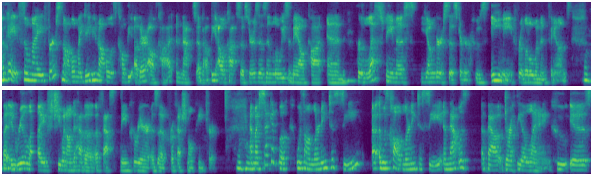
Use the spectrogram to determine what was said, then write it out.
Okay. So my first novel, my debut novel is called The Other Alcott, and that's about the Alcott sisters, as in Louisa May Alcott and her less famous younger sister, who's Amy for Little Women fans. Mm-hmm. But in real life, she went on to have a, a fascinating career as a professional painter. Mm-hmm. And my second book was on learning to see. Uh, it was called Learning to See, and that was about Dorothea Lange, who is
